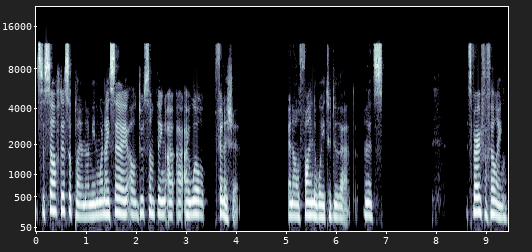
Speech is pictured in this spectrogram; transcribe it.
it's a self discipline. I mean, when I say I'll do something, I, I, I will finish it, and I'll find a way to do that, and it's it's very fulfilling.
